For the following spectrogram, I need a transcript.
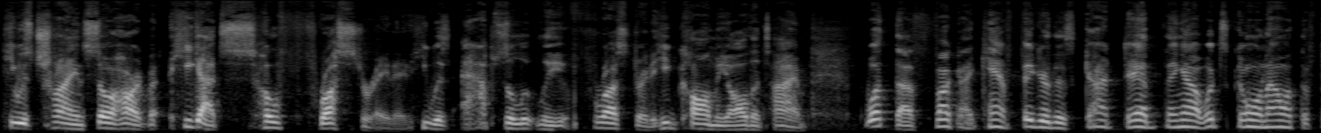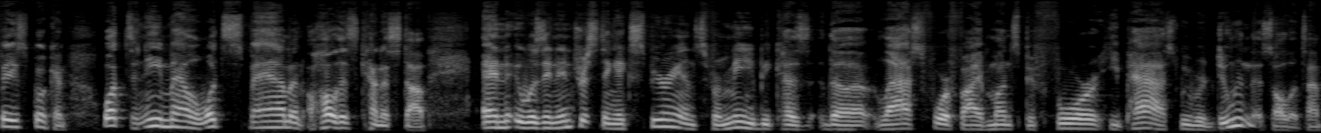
he was trying so hard, but he got so frustrated. He was absolutely frustrated. He'd call me all the time. What the fuck? I can't figure this goddamn thing out. What's going on with the Facebook and what's an email and what's spam and all this kind of stuff. And it was an interesting experience for me because the last four or five months before he passed, we were doing this all the time.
